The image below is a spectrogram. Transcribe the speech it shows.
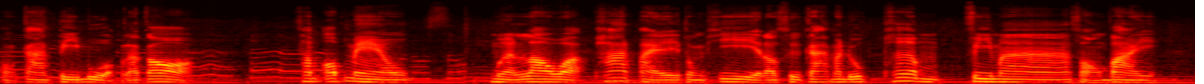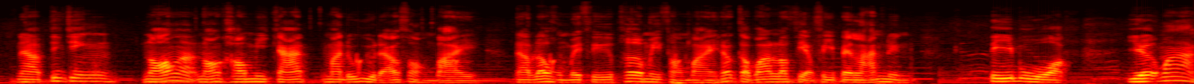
ของการตีบวกแล้วก็ทำออฟแมว เหมือนเราอะพลาดไปตรงที่เราซื้อการ์ดมาดุกเพิ่มฟรีมา2ใบนะครับจริงๆ น้องอะน้องเขามีการ์ดมาดุกอยู่แล้ว 2 ใบนะครับแล้วผมไปซื้อเพิ่มอีก2ใบเท่ากับว่าเราเสียฟรีไปล้านหนึ่งตีบวกเยอะมาก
